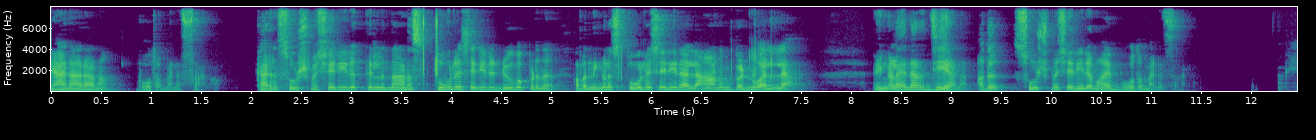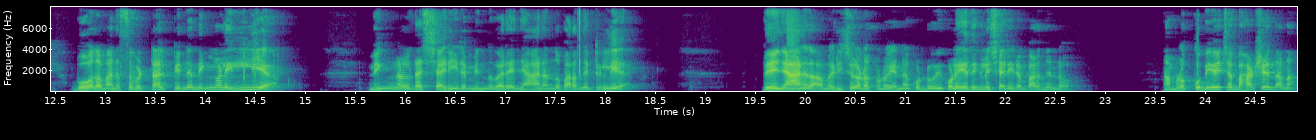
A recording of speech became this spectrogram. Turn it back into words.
ഞാനാരാണ്? ബോധമനസ്സാണ്. കാരണം സൂക്ഷ്മ ശരീരത്തിൽ നിന്നാണ് സ്ഥൂല ശരീരം രൂപപ്പെടുന്നത്. അപ്പം നിങ്ങൾ സ്ഥൂല അല്ല ആണും പെണ്ണും അല്ല. നിങ്ങൾ എനർജിയാണ്. അത് സൂക്ഷ്മ ശരീരമായ ബോധമനസ്സാണ്. ബോധമനസ്സ് വിട്ടാൽ പിന്നെ നിങ്ങളില്ല. നിങ്ങളുടെ ശരീരം ഇന്ന് വരെ ഞാനെന്ന് പറഞ്ഞിട്ടില്ല. ദേ ഞാനിതാ മരിച്ചു കിടക്കണോ എന്നെ കൊണ്ടുപോയിക്കോളൂ. ഏതെങ്കിലും ശരീരം പറഞ്ഞിട്ടുണ്ടോ? നമ്മളൊക്കെ ഉപയോഗിച്ച ഭാഷ എന്താണ്?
